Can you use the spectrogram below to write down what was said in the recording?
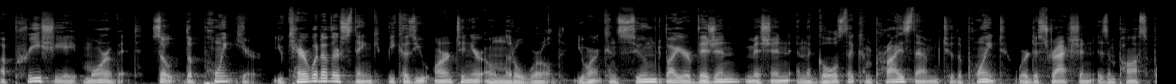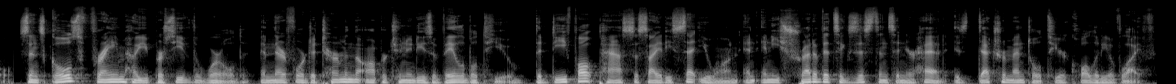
appreciate more of it. So the point here, you care what others think because you aren't in your own little world. You aren't consumed by your vision, mission, and the goals that comprise them to the point where distraction is impossible. Since goals frame how you perceive the world and therefore determine the opportunities available to you, the default path society set you on and any shred of its existence in your head is detrimental to your quality of life.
